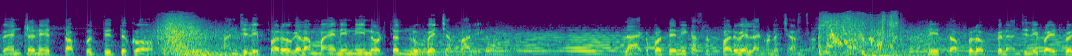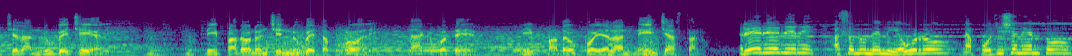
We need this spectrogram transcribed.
వెంటనే తప్పు దిద్దుకో. అంజలి పరుగుల అమ్మాయిని నీ నోటితో నువ్వే చెప్పాలి. లేకపోతే నీకు అసలు పరువే లేకుండా చేస్తాను నీ తప్పులు ఒప్పుకుని అంజలి బయటకు వచ్చేలా నువ్వే చేయాలి. నీ పదవి నుంచి నువ్వే తప్పుకోవాలి. లేకపోతే నీ పదవి పోయేలా నేను చేస్తాను. రే రే రే రే అసలు నేను ఎవరు? నా పొజిషన్ ఏంటో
